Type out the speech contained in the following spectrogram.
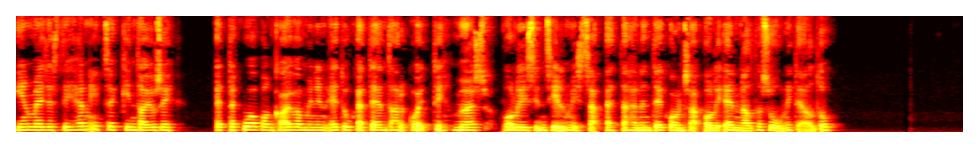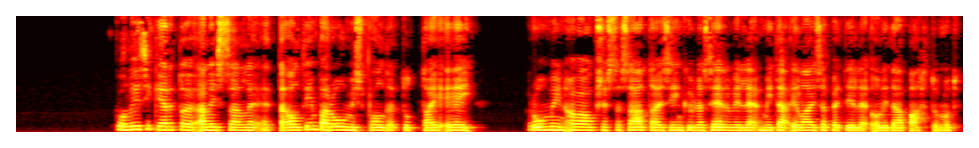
Ilmeisesti hän itsekin tajusi, että kuopan kaivaminen etukäteen tarkoitti myös poliisin silmissä, että hänen tekonsa oli ennalta suunniteltu. Poliisi kertoi Alissalle, että oltiinpa ruumis poltettu tai ei. Ruumiin avauksessa saataisiin kyllä selville, mitä Elisabetille oli tapahtunut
